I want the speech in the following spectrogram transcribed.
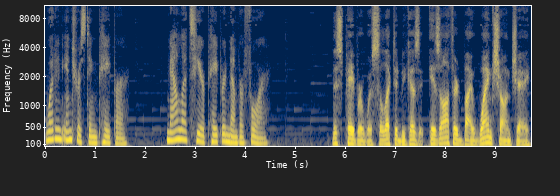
What an interesting paper! Now let's hear paper number 4. This paper was selected because it is authored by Wanxiang Che,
